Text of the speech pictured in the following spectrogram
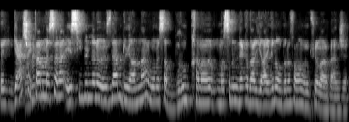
Ya gerçekten mesela eski günlere özlem duyanlar bu mesela burun kanamasının ne kadar yaygın olduğunu falan unutuyorlar bence.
